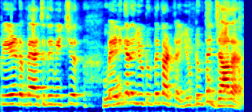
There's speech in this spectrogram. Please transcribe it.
ਪੇਡ ਬੈਚ ਦੇ ਵਿੱਚ, ਮੈਂ ਨਹੀਂ ਕਹਿ ਰਿਹਾ YouTube ਤੇ ਘੱਟ ਹੈ, YouTube ਤੇ ਜ਼ਿਆਦਾ ਹੈ।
